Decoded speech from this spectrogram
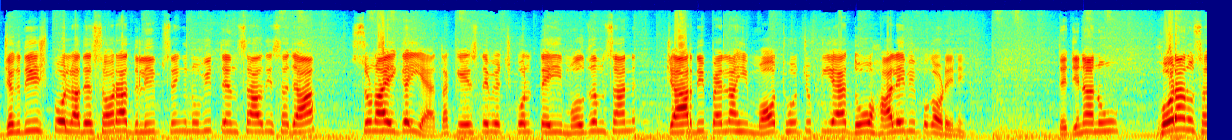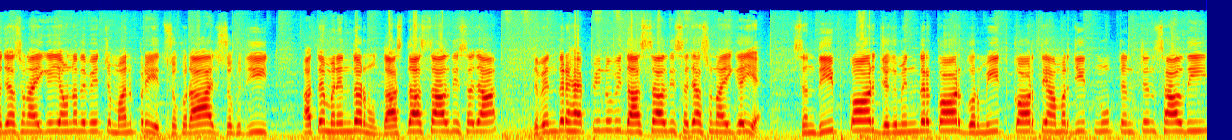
ਜਗਦੀਸ਼ ਭੋਲਾ ਦੇ ਸਹੁਰਾ ਦਲੀਪ ਸਿੰਘ ਨੂੰ ਵੀ 3 ਸਾਲ ਦੀ ਸਜ਼ਾ ਸੁਣਾਈ ਗਈ ਹੈ। ਤਾਂ ਕੇਸ ਦੇ ਵਿੱਚ ਕੁੱਲ 23 ਮੁਲਜ਼ਮ ਸਨ। ਚਾਰ ਦੀ ਪਹਿਲਾਂ ਹੀ ਮੌਤ ਹੋ ਚੁੱਕੀ ਹੈ। ਦੋ ਹਾਲੇ ਵੀ ਭਗੌੜੇ ਨੇ। ਤੇ ਜਿਨ੍ਹਾਂ ਨੂੰ ਹੋਰਾਂ ਨੂੰ ਸਜ਼ਾ ਸੁਣਾਈ ਗਈ ਹੈ, ਉਹਨਾਂ ਦੇ ਵਿੱਚ ਮਨਪ੍ਰੀਤ, ਸੁਖਰਾਜ, ਸੁਖਜੀਤ ਅਤੇ ਮਨਿੰਦਰ ਨੂੰ 10-10 ਸਾਲ ਦੀ ਸਜ਼ਾ, ਦਵਿੰਦਰ ਹੈਪੀ ਨੂੰ ਵੀ 10 ਸਾਲ ਦੀ ਸਜ਼ਾ ਸੁਣਾਈ ਗਈ ਹੈ। ਸੰਦੀਪ ਕੌਰ, ਜਗਮਿੰਦਰ ਕੌਰ, ਗੁਰਮੀਤ ਕੌਰ ਤੇ ਅਮਰਜੀਤ ਨੂੰ 3-3 ਸਾਲ ਦੀ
